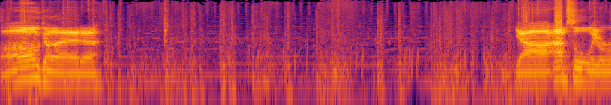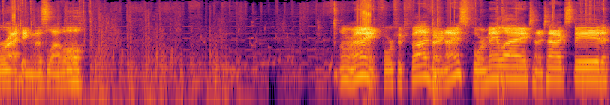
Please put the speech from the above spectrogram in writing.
All good. Yeah, absolutely wrecking this level. Alright, 455, very nice. 4 melee, 10 attack speed.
